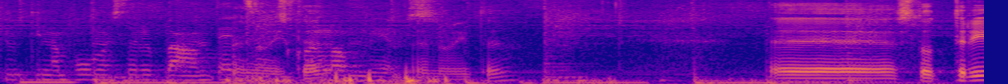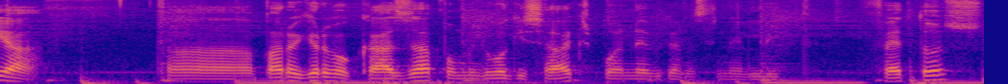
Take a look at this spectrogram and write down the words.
Κιούκι να πούμε στο rebound, έτσι, της Εννοείται. Colombians. Εννοείται. Ε, στο 3 θα πάρω Γιώργο Κάζα από Milwaukee Bucks που ανέβηκαν στην Elite φετος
